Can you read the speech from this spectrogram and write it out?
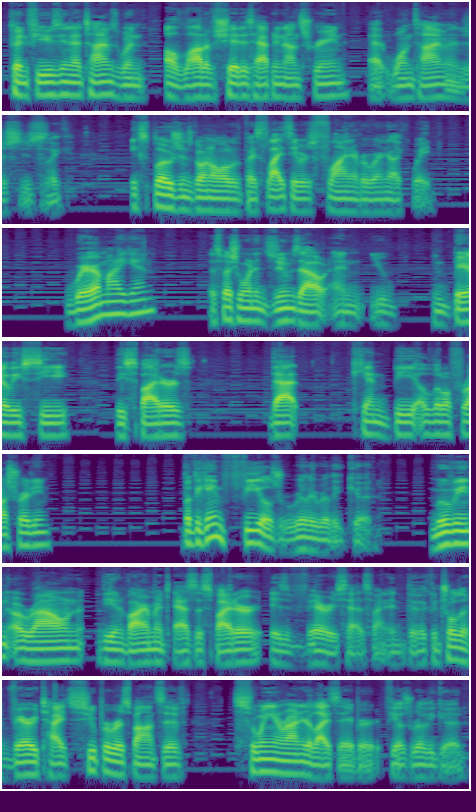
confusing at times when a lot of shit is happening on screen at one time and just just like explosions going all over the place, lightsabers flying everywhere, and you're like, wait, where am I again? Especially when it zooms out and you can barely see these spiders. That can be a little frustrating. But the game feels really, really good moving around the environment as the spider is very satisfying. The controls are very tight, super responsive. Swinging around your lightsaber feels really good.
